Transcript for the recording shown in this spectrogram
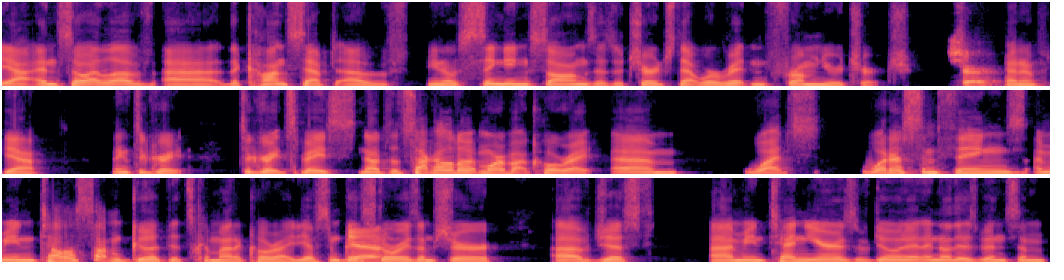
yeah, and so I love uh, the concept of you know singing songs as a church that were written from your church sure. kind of yeah i think it's a great it's a great space now let's talk a little bit more about co-write um what what are some things i mean tell us something good that's come out of co-write you have some good Yeah. stories i'm sure of just i mean 10 years of doing it i know there's been some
